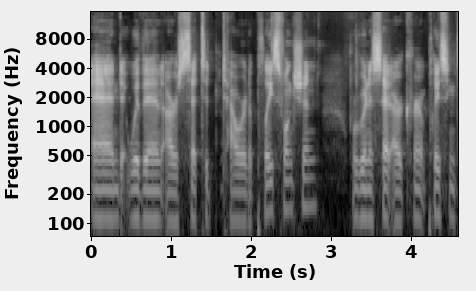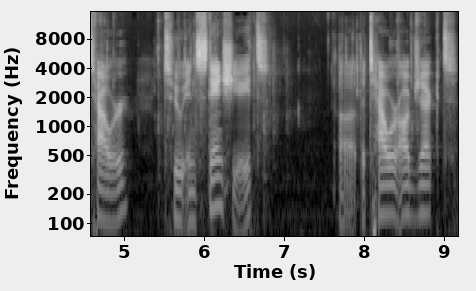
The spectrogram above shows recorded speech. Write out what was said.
And within our set to tower to place function, we're going to set our current placing tower to instantiate uh, the tower object,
